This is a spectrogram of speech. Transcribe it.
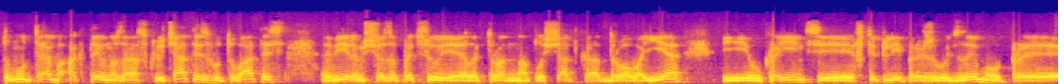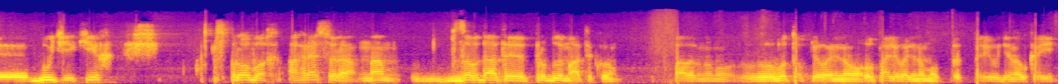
Тому треба активно зараз включатись, готуватись. Віримо, що запрацює електронна площадка дрова є, і українці в теплі переживуть зиму при будь-яких спробах агресора нам завдати проблематику в паливному в отоплювальному опалювальному періоді на Україні.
